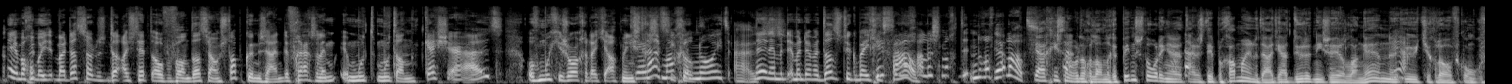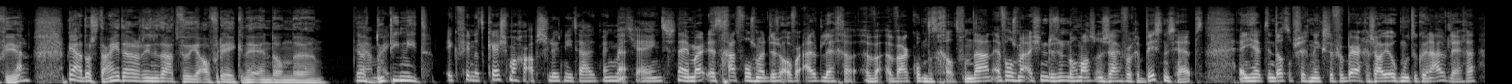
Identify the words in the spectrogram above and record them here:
nee, maar, goed, maar dat zou dus, als je het hebt over van dat zou een stap kunnen zijn. De vraag is alleen: moet, moet dan cash eruit? Of moet je zorgen dat je administratie. Cash mag er nooit uit. Nee, nee maar, maar, maar, dat is natuurlijk een beetje gisteren het verhaal. alles nog, nog ja, plat. Ja, gisteren hebben we nog landelijke pinstoringen ja. tijdens dit programma, inderdaad. Ja, het duurde niet zo heel lang, hè? Een ja. uurtje geloof ik ongeveer. Ja. Maar ja, dan sta je daar inderdaad, wil je afrekenen en dan. Uh, ja, ja doet hij niet. Ik vind dat cash mag er absoluut niet uit. Ben ik met je eens. Nee, maar het gaat volgens mij dus over uitleggen waar, waar, komt het geld vandaan. En volgens mij, als je dus nogmaals een zuivere business hebt. en je hebt in dat opzicht niks te verbergen. zou je ook moeten kunnen uitleggen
